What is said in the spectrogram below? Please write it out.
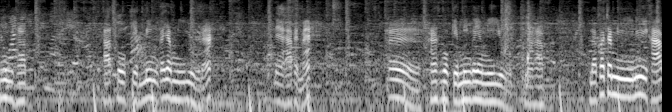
นี่ครับคาสโบเกมมิ่งก็ยังมีอยู่นะ เนี่ยครับเห็นไหมเออคาสโบเกมมิ่งก็ยังมีอยู่นะครับ แล้วก็จะมีนี่ครับ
